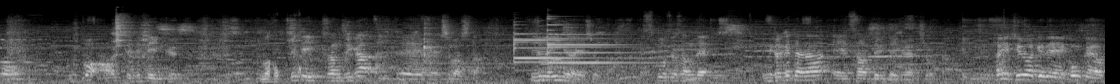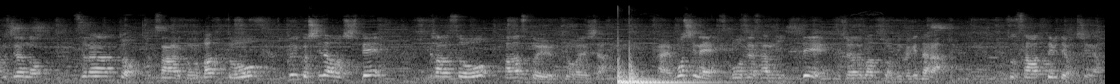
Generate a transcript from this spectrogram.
こうボーンって出ていくまあ、出ていく感じが、えーしました。非常にいいんじゃないでしょうか。ポーツ屋さんで見かけたら、えー触ってみてはいかがでしょうか。はいというわけで今回はこちらのずらーっとたくさんあるこのバットを一個一個指導をして感想を話すという動画でした、はい、もしねスポーツ屋さんに行ってこちらのバットを見かけたらちょっと触ってみてほしいなと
